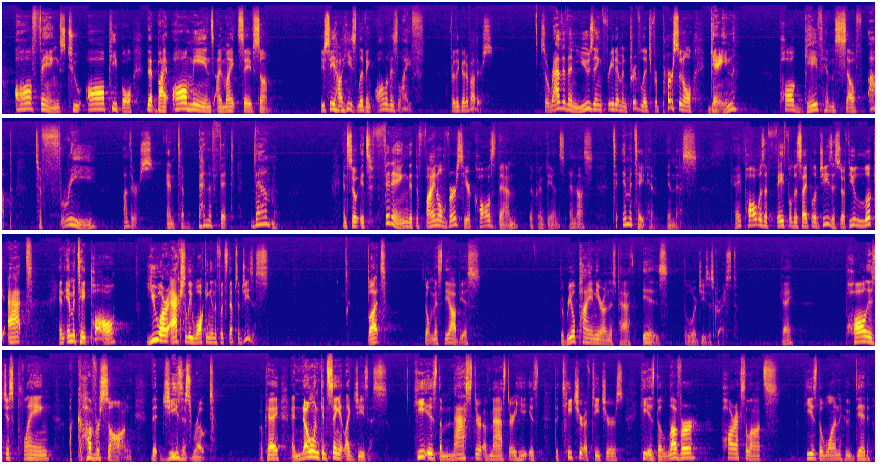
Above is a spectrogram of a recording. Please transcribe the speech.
all things to all people, that by all means I might save some. You see how he's living all of his life for the good of others. So rather than using freedom and privilege for personal gain, Paul gave himself up to free others and to benefit them. And so it's fitting that the final verse here calls them, the Corinthians and us, to imitate him in this. Okay? Paul was a faithful disciple of Jesus. So if you look at and imitate Paul, you are actually walking in the footsteps of Jesus. But don't miss the obvious. The real pioneer on this path is the Lord Jesus Christ. Okay? Paul is just playing a cover song that Jesus wrote okay? And no one can sing it like Jesus. He is the master of master, He is the teacher of teachers, He is the lover par excellence. He is the one who did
